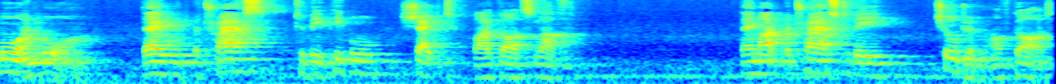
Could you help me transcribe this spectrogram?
more and more, they will betray us to be people shaped by God's love. They might betray us to be children of God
